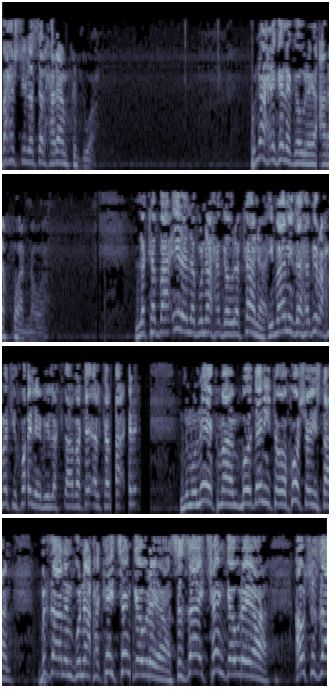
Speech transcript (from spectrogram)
بەهشتی لەسەر حرام کردووە. گوناحێکە لە گەورەی عرە خواردنەوە لە کەبائرە لە گوناحە گەورەکانە ئیمامی ذەهبی ڕەحمەتی خۆی لێبی لە کتابەکەی ئەلکەبائر نمونەیەکمان بۆ دەنیتەوە خۆشەویستان. بزانن گوناحەکەی چەند گەورەیە سزای چەند گەورەیە. ئەو سزا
